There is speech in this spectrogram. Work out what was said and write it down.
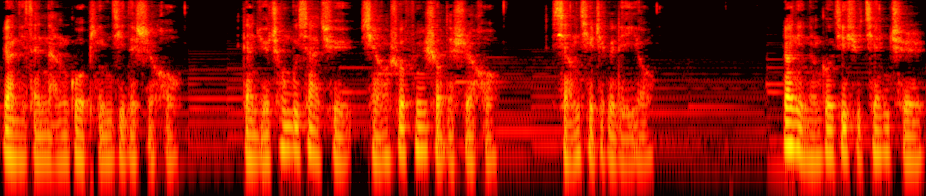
让你在难过、贫瘠的时候，感觉撑不下去，想要说分手的时候，想起这个理由，让你能够继续坚持。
